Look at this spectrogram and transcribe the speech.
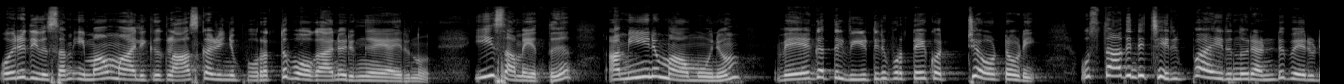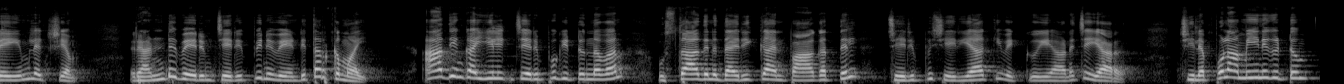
ഒരു ദിവസം ഇമാം മാലിക് ക്ലാസ് കഴിഞ്ഞ് പുറത്തു പോകാൻ ഒരുങ്ങുകയായിരുന്നു. ഈ സമയത്ത് അമീനും മാമൂനും വേഗത്തിൽ വീട്ടിന് പുറത്തേക്ക് ഒറ്റ ഓട്ടോടി ഉസ്താദിന്റെ ചെരുപ്പായിരുന്നു രണ്ടുപേരുടെയും ലക്ഷ്യം. രണ്ടുപേരും ചെരുപ്പിനു വേണ്ടി തർക്കമായി. ആദ്യം കയ്യിൽ ചെരുപ്പ് കിട്ടുന്നവർ ഉസ്താദിന് ധരിക്കാൻ പാകത്തിൽ ചെരുപ്പ് ശരിയാക്കി വെക്കുകയാണ് ചെയ്യാറ്. ചിലപ്പോൾ അമീന് കിട്ടും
